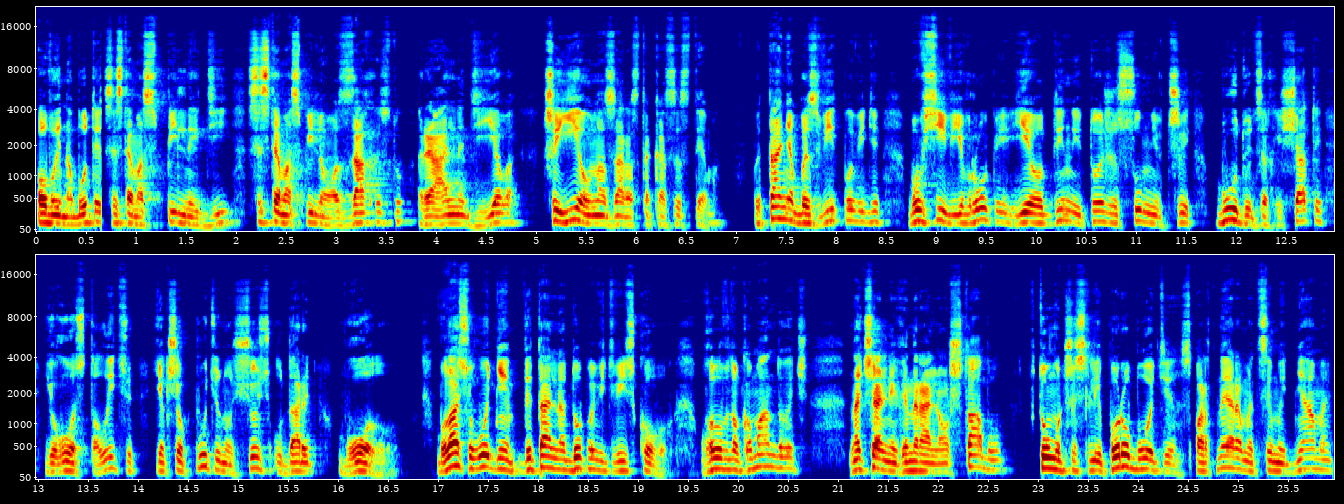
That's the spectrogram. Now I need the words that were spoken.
Повинна бути система спільних дій, система спільного захисту, реальна, дієва. Чи є у нас зараз така система? Питання без відповіді, бо всі в Європі є один і той же сумнів, чи будуть захищати його столицю, якщо Путіну щось ударить в голову. Була сьогодні детальна доповідь військових, головнокомандувач, начальник генерального штабу, в тому числі по роботі з партнерами цими днями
